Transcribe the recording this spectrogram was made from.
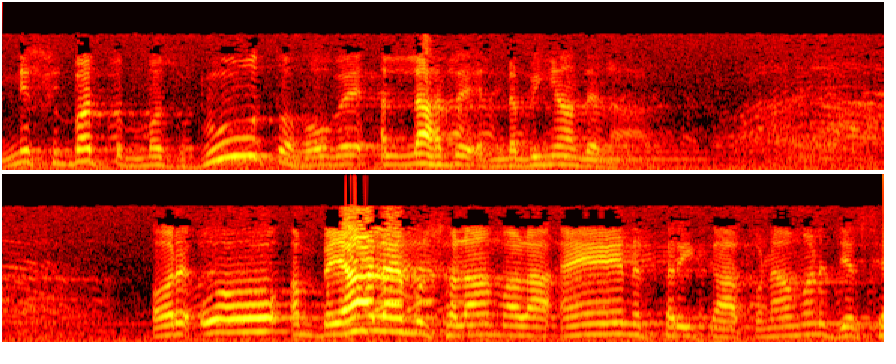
نسبت مضبوط ہوئے اللہ دے نبیاں دے نال۔ اور او انبیاء علیہ السلام والا این طریقہ اپناون جس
